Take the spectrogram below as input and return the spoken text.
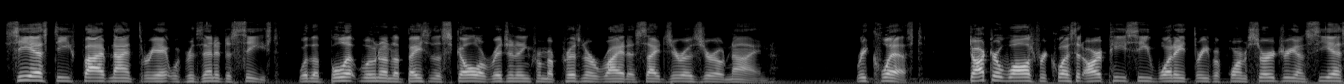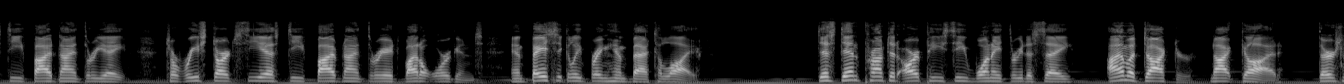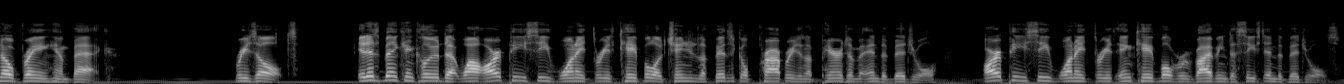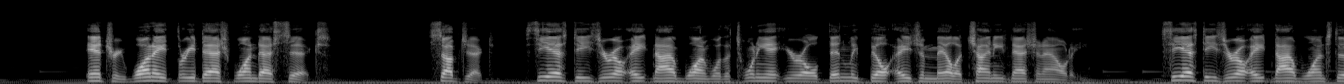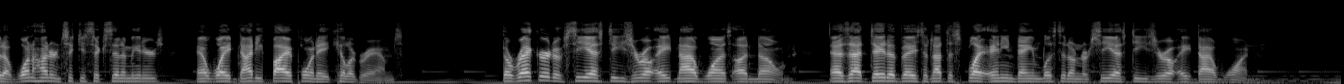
CSD-5938 was presented deceased, with a bullet wound on the base of the skull originating from a prisoner riot at Site-009. Request: Dr. Wallace requested RPC-183 perform surgery on CSD-5938 to restart CSD-5938's vital organs and basically bring him back to life. This then prompted RPC-183 to say, I'm a doctor, not God. There's no bringing him back. Results: It has been concluded that while RPC-183 is capable of changing the physical properties and appearance of an individual, RPC-183 is incapable of reviving deceased individuals. Entry 183-1-6 Subject: CSD-0891 was a 28-year-old thinly built Asian male of Chinese nationality. CSD-0891 stood at 166 cm and weighed 95.8 kg. The record of CSD-0891 is unknown, as that database does not display any name listed under CSD-0891.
